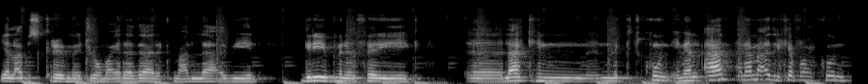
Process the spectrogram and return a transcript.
يلعب scrimmage وما إلى ذلك مع اللاعبين قريب من الفريق آه، لكن إنك تكون يعني الآن أنا ما أدري كيف راح يكون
